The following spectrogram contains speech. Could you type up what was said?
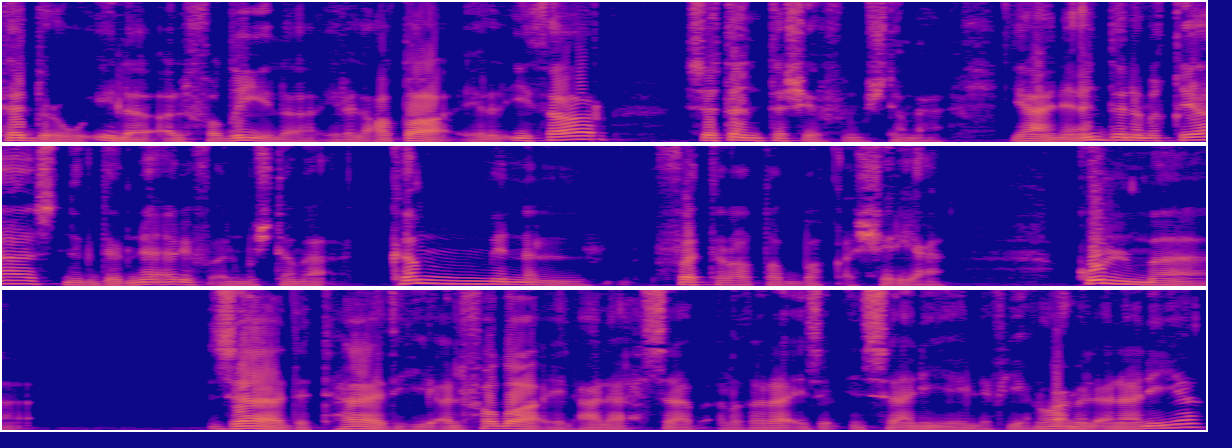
تدعو إلى الفضيلة إلى العطاء إلى الإيثار ستنتشر في المجتمع. يعني عندنا مقياس نقدر نعرف المجتمع كم من الفترة طبق الشريعة. كل ما زادت هذه الفضائل على حساب الغرائز الإنسانية اللي فيها. نوع من الأنانية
